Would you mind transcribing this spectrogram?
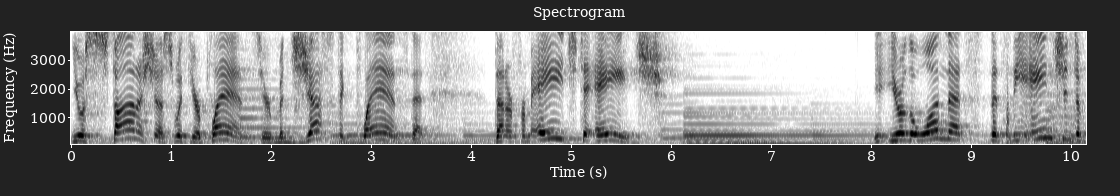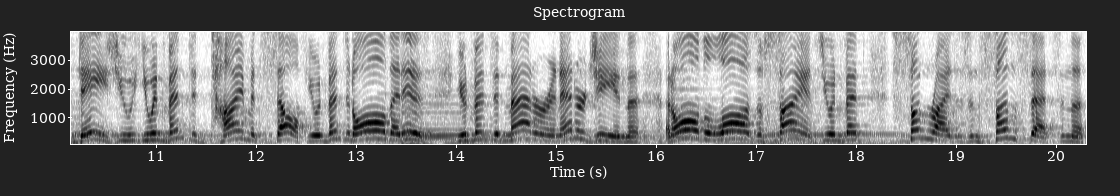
You astonish us with your plans, your majestic plans that, that are from age to age. You're the one that's, that's the ancient of days. You, you invented time itself. You invented all that is. You invented matter and energy and, the, and all the laws of science. You invent sunrises and sunsets and the,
